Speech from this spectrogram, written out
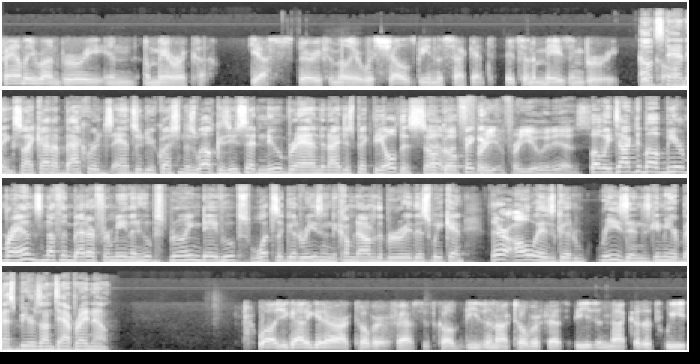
family-run brewery in America. Yes, very familiar with Schell's being the second. It's an amazing brewery. Good call. Outstanding. So I kind of backwards answered your question as well because you said new brand, and I just picked the oldest. So Yeah, go figure. For you, for you, it is. But we talked about beer brands. Nothing better for me than Hoops Brewing. Dave Hoops, what's a good reason to come down to the brewery this weekend? There are always good reasons. Give me your best beers on tap right now. Well, you got to get our Oktoberfest. It's called Wiesen Oktoberfest. Wiesen, not because it's wheat.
